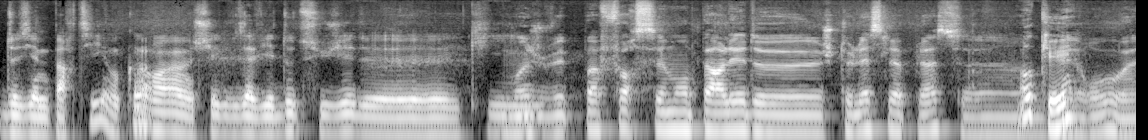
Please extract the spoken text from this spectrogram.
deuxième partie encore. Hein. Je sais que vous aviez d'autres sujets de qui. Moi je vais pas forcément parler de. Je te laisse la place. Euh, ok. Héros, ouais.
